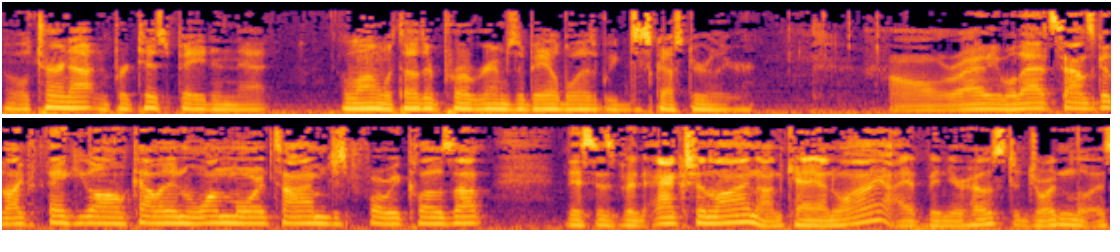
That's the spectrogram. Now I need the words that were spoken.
will turn out and participate in that, along with other programs available as we discussed earlier. All righty. well that sounds good. I'd like to thank you all coming in one more time just before we close up. This has been Action Line on KINY. I've been your host, Jordan Lewis.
